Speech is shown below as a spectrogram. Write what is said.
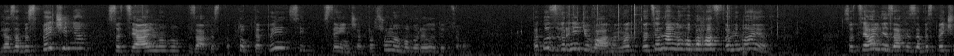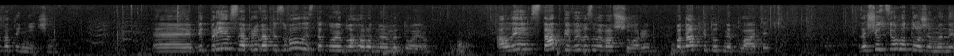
для забезпечення соціального захисту, тобто пенсії, все інше, про що ми говорили до цього. Так от зверніть увагу, національного багатства немає. Соціальний захист забезпечувати нічим. Е, Підприємства приватизували з такою благородною метою, але статки вивезли в офшори, податки тут не платять. За що цього теж ми не,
